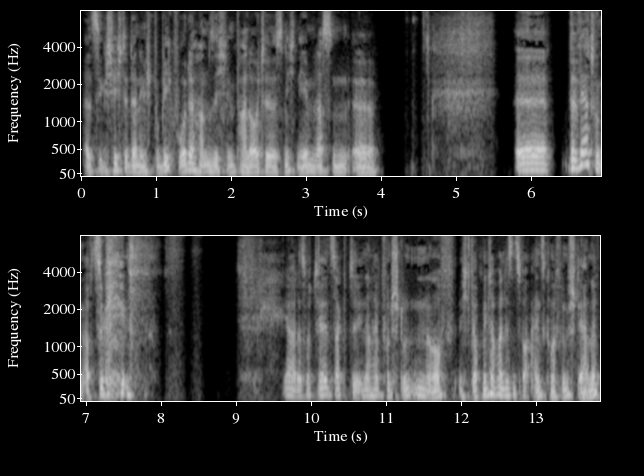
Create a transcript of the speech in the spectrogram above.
Als die Geschichte dann nämlich publik wurde, haben sich ein paar Leute es nicht nehmen lassen, äh, äh, Bewertung abzugeben. ja, das Hotel sackte innerhalb von Stunden auf, ich glaube mittlerweile sind es zwar 1,5 Sterne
